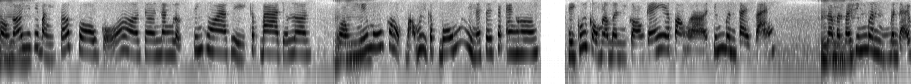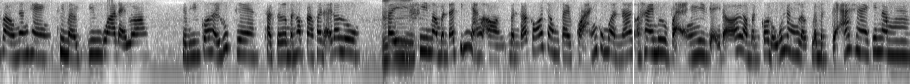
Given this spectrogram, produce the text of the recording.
còn ừ. đối với cái bằng TOEFL của uh, năng lực tiếng Hoa thì cấp 3 trở lên còn ừ. nếu muốn có học bổng thì cấp 4 thì nó sẽ chắc ăn hơn thì cuối cùng là mình còn cái phần là chứng minh tài sản là ừ. mình phải chứng minh mình để vào ngân hàng khi mà duyên qua Đài Loan thì duyên có thể rút ra thật sự mình không cần phải để đó luôn Ừ. tại vì khi mà mình đã chứng nhận là ờ, mình đã có trong tài khoản của mình á 20 vạn như vậy đó là mình có đủ năng lực để mình trả hai cái năm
